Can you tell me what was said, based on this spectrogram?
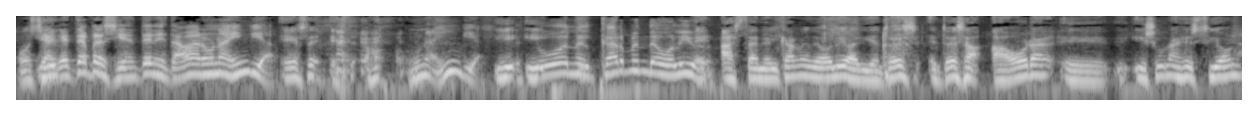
O sea Y- que este presidente necesitaba era una India. ese- este- Una India. y- y- Estuvo en el Carmen de Bolívar. eh, hasta en el Carmen de Bolívar. Y entonces, entonces a- ahora eh, hizo una gestión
